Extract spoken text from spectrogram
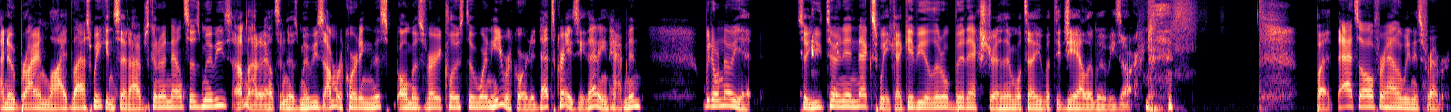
I know Brian lied last week and said I was going to announce those movies. I'm not announcing those movies. I'm recording this almost very close to when he recorded. That's crazy. That ain't happening. We don't know yet. So you tune in next week. I give you a little bit extra, then we'll tell you what the Giallo movies are. but that's all for Halloween is Forever.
